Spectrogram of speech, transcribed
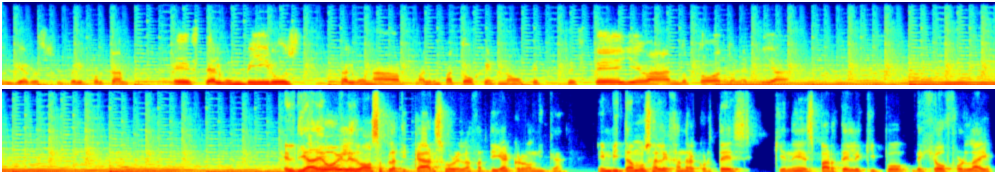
el hierro es súper importante. Este, algún virus, alguna, algún patógeno que te esté llevando toda tu energía. El día de hoy les vamos a platicar sobre la fatiga crónica. Invitamos a Alejandra Cortés, quien es parte del equipo de Health for Life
